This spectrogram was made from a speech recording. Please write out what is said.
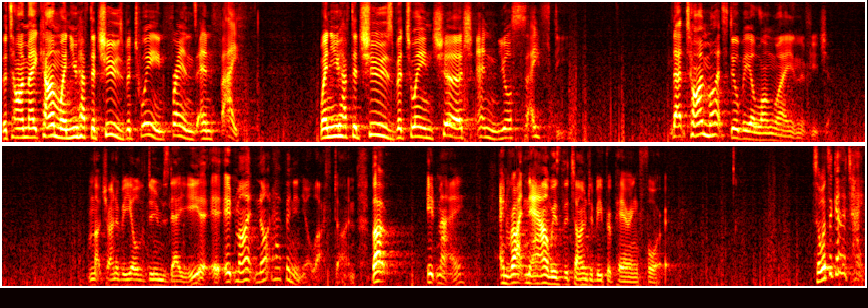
The time may come when you have to choose between friends and faith when you have to choose between church and your safety. That time might still be a long way in the future. I'm not trying to be all doomsday here. It, might not happen in your lifetime, but it may. And right now is the time to be preparing for it. So, what's it going to take?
